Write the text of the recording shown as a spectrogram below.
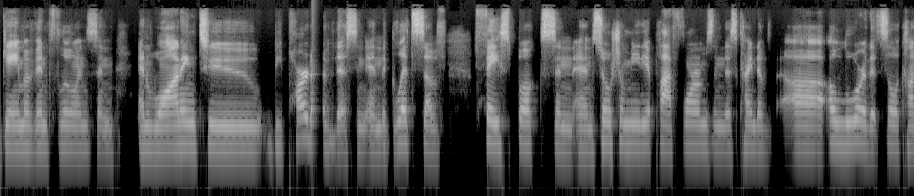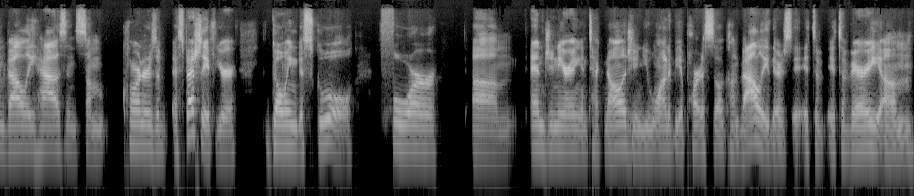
game of influence and and wanting to be part of this and, and the glitz of facebooks and and social media platforms and this kind of uh, allure that silicon valley has in some corners of especially if you're going to school for um, engineering and technology and you want to be a part of silicon valley there's it's a it's a very um,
